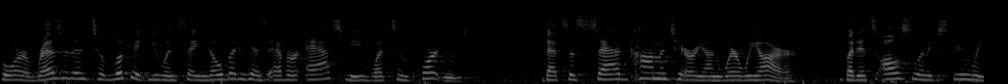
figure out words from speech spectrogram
For a resident to look at you and say, Nobody has ever asked me what's important, that's a sad commentary on where we are, but it's also an extremely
